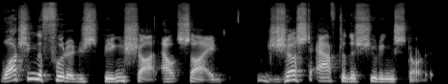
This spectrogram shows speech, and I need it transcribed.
Watching the footage being shot outside just after the shooting started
